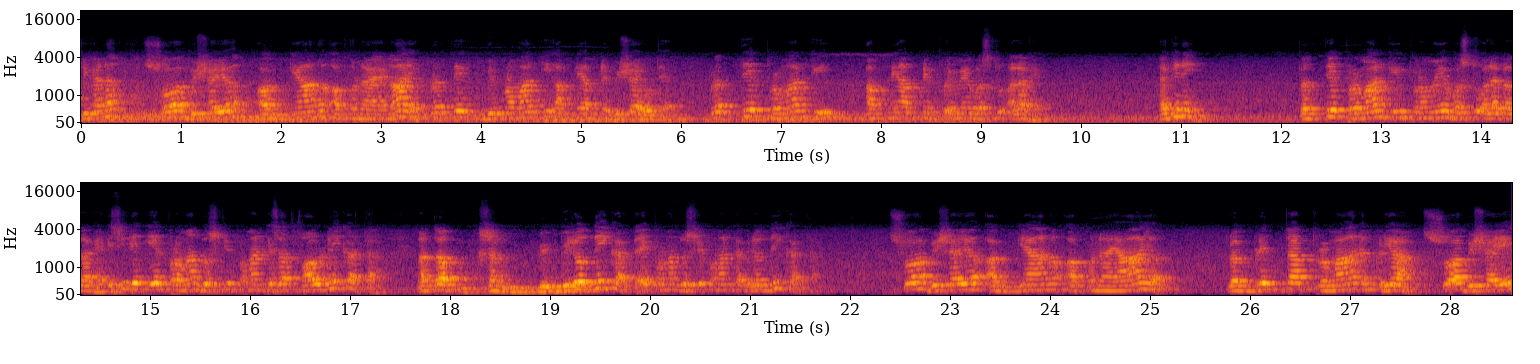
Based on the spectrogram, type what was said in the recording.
ठीक है ना? स्व विषय अज्ञान अपनयनाय, प्रत्येक प्रमाण की अपने अपने विषय होते हैं। प्रत्येक प्रमाण की अपने अपने में वस्तु अलग है। है कि नहीं? प्रत्येक प्रमाण की प्रमेय वस्तु अलग अलग है। इसीलिए एक प्रमाण दूसरे प्रमाण के साथ फाउल नहीं करता। मतलब विरोध नहीं करता। एक प्रमाण दूसरे प्रमाण का विरोध नहीं करता। स्व विषय अज्ञान अपनयाय प्रवृत्त प्रमाण क्रिया स्व विषय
